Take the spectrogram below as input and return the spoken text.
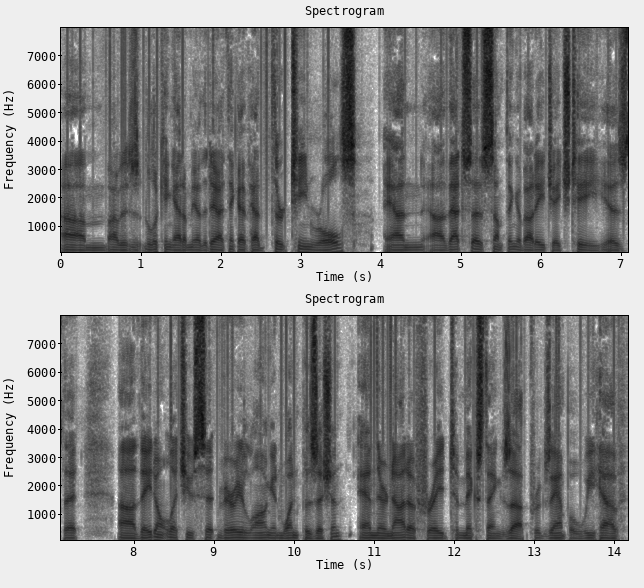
um, I was looking at them the other day, I think I've had 13 roles. And uh, that says something about HHT is that uh, they don't let you sit very long in one position, and they're not afraid to mix things up. For example, we have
